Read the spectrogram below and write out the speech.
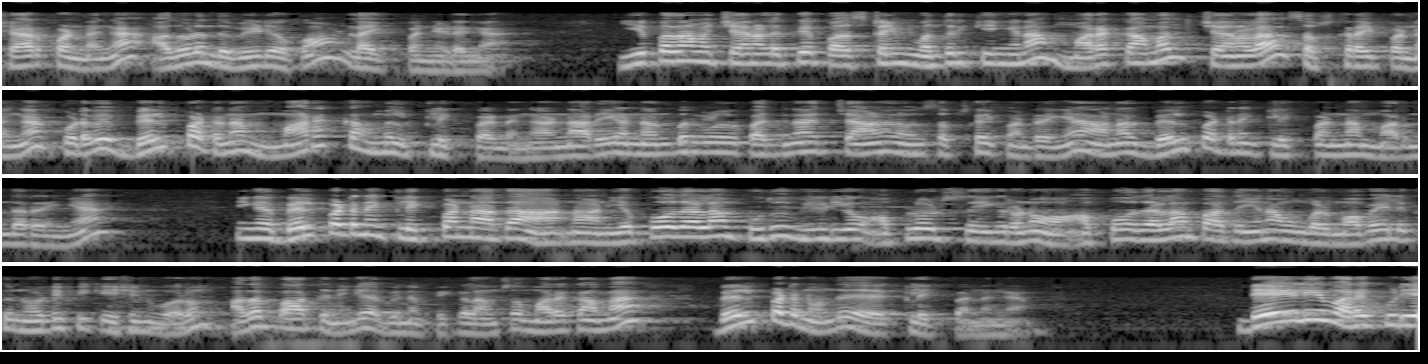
ஷேர் பண்ணுங்கள் அதோடு இந்த வீடியோக்கும் லைக் பண்ணிவிடுங்க இப்போ தான் நம்ம சேனலுக்கு ஃபர்ஸ்ட் டைம் வந்திருக்கீங்கன்னா மறக்காமல் சேனலை சப்ஸ்கிரைப் பண்ணுங்க. கூடவே பெல் பட்டனை மறக்காமல் கிளிக் பண்ணுங்கள் நிறைய நண்பர்கள் பார்த்தீங்கன்னா சேனலை வந்து சப்ஸ்கிரைப் பண்ணுறீங்க ஆனால் பெல் பட்டனை கிளிக் பண்ண மறந்துடுறீங்க. நீங்கள் பெல் பட்டனை கிளிக் பண்ணால் தான் நான் எப்போதெல்லாம் புது வீடியோ அப்லோட் செய்கிறனோ அப்போதெல்லாம் பார்த்தீங்கன்னா உங்கள் மொபைலுக்கு நோட்டிஃபிகேஷன் வரும். அதை பார்த்து நீங்கள் விண்ணப்பிக்கலாம். ஸோ மறக்காமல் பெல் பட்டன் வந்து கிளிக் பண்ணுங்கள் டெய்லி வரக்கூடிய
